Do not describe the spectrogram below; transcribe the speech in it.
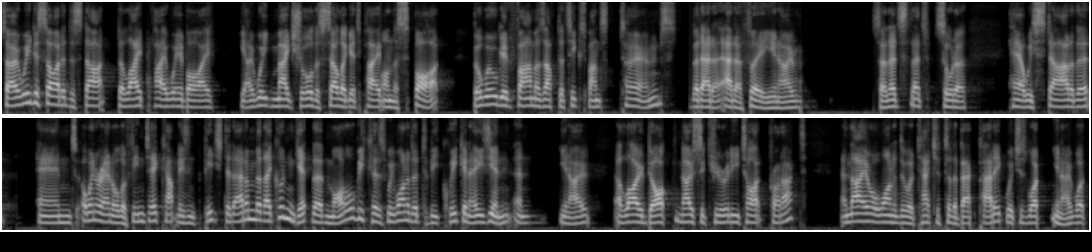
So we decided to start delay pay whereby, you know, we make sure the seller gets paid on the spot, but we'll give farmers up to six months terms, but at a, at a fee, you know. So that's that's sort of how we started it. And I went around all the fintech companies and pitched it at them, but they couldn't get the model because we wanted it to be quick and easy and, and you know, a low doc, no security type product. And they all wanted to attach it to the back paddock, which is what, you know, what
